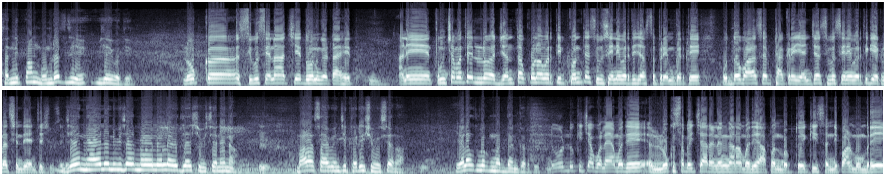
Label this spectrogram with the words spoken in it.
संदीप पान भुमरेच जे- विजयी होतील लोक शिवसेनाचे दोन गट आहेत. आणि तुमच्या मते लो- जनता कोणावरती कोणत्या शिवसेनेवरती जास्त प्रेम करते? उद्धव बाळासाहेब ठाकरे यांच्या शिवसेनेवरती की एकनाथ शिंदे यांच्या शिवसेने जे न्यायालयीन विजय मिळवलेला आहे ज्या शिवसेनेनं बाळासाहेबांची खरी शिवसेना. यालाच लोक मतदान करतील. निवडणुकीच्या वलयामध्ये लोकसभेच्या रणांगणामध्ये आपण बघतोय की संदीपान मुंबरे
